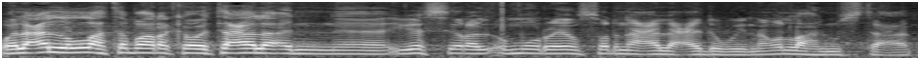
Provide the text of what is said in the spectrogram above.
ولعل الله تبارك وتعالى أن ييسر الأمور وينصرنا على عدونا والله المستعان.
